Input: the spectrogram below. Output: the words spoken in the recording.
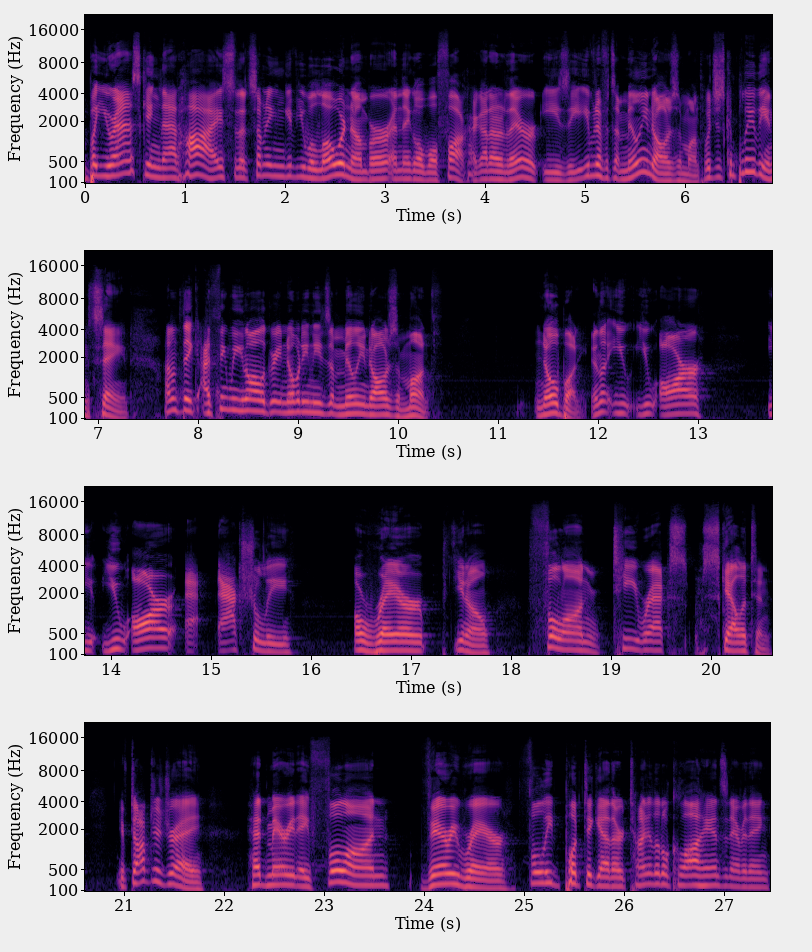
But you're asking that high so that somebody can give you a lower number and they go, well, fuck, I got out of there easy, even if it's a million dollars a month, which is completely insane. I don't think, I think we can all agree nobody needs a million dollars a month. Nobody. And you, you are, you, you are a- actually a rare, you know, full on T Rex skeleton. If Dr. Dre had married a full on very rare, fully put together, tiny little claw hands and everything,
